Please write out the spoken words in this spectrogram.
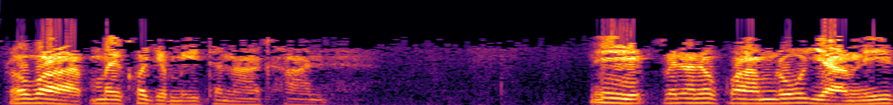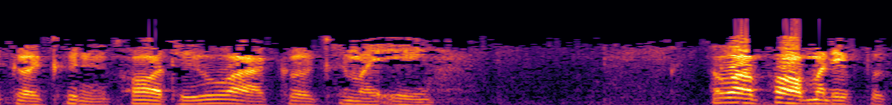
เพราะว่าไม่ค่อยจะมีธนาคาร นี่เป็นอนุความรู้อย่างนี้เกิดขึ้น พ่อถือว่าเกิดขึ้นมาเอง ราะว่าพ่อไม่ได้ฝึก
